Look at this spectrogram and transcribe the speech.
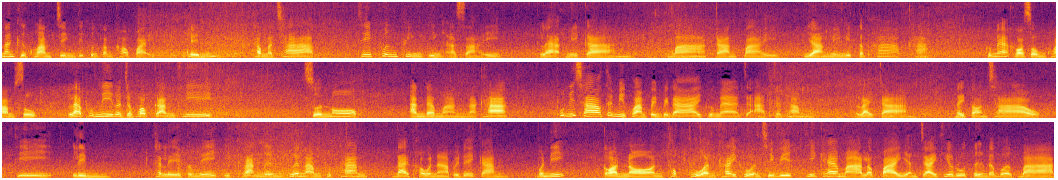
นั่นคือความจริงที่คุณต้องเข้าไป เห็นธรรมชาติ ที่พึ่งพิงอิงอาศัย และมีการมาการไปอย่างมีมิตรภาพค่ะ คุณแม่ขอส่งความสุข และพรุ่งนี้เราจะพบกันที่สวนโมกอันดามันนะคะพรุ่งนี้เช้าถ้ามีความเป็นไปได้ คุณแม่จะอาจจะทำรายการในตอนเช้าที่ริมทะเลตรงนี้อีกครั้งหนึ่งเพื่อนำทุกท่านได้ภาวนาไปด้วยกัน วันนี้ ก่อนนอนทบทวนใคร่ครวญชีวิตที่แค่มาแล้วไปอย่างใจที่รู้ตื่นและเบิกบาน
